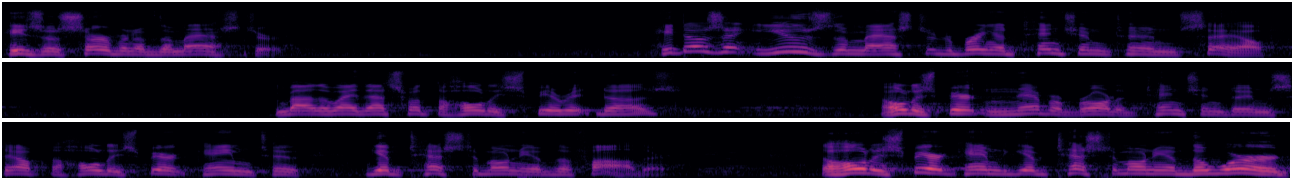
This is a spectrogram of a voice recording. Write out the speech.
He's a servant of the master. He doesn't use the master to bring attention to himself. And by the way, that's what the Holy Spirit does. The Holy Spirit never brought attention to himself. The Holy Spirit came to give testimony of the Father. The Holy Spirit came to give testimony of the Word.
